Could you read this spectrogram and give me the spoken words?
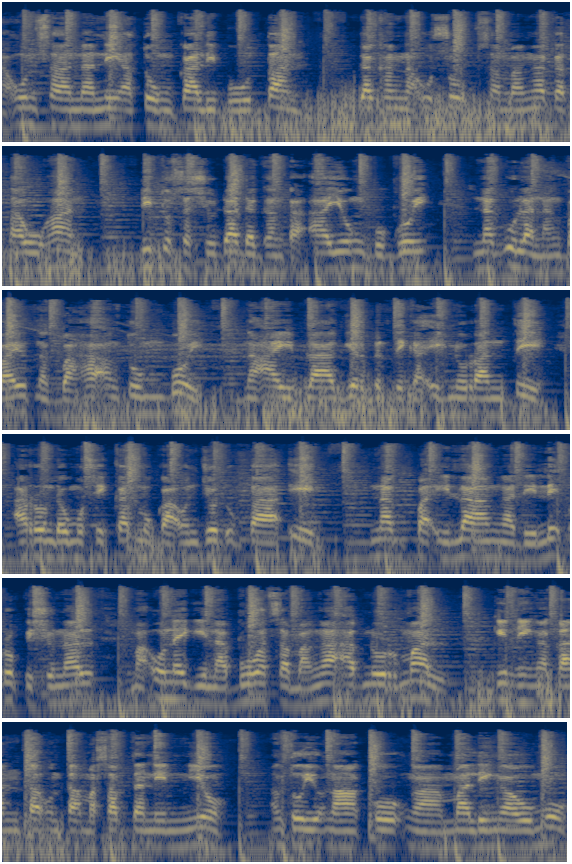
Na unsa na ni atong kalibutan daghang nausop sa mga katawhan dito sa syudad daghang kaayong bugoy nagulan ang bayot nagbaha ang tumboy na ay vlogger perti ka ignorante. Aron daw musikat mo kaon jud og tae nagpaila nga dili profesional maunay ginabuhat sa mga abnormal. Kini nga kanta unta masabtan ninyo. Ang tuyo na ako nga malingaw mo.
